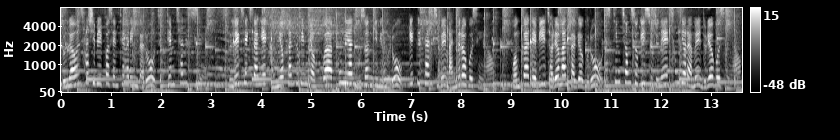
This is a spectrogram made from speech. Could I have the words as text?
놀라운 41% 할인가로 득템 찬스. 블랙 색상의 강력한 흡입력과 편리한 무선 기능으로 깨끗한 집을 만들어 보세요. 원가 대비 저렴한 가격으로 스팀 청소기 수준의 청결함을 누려보세요.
